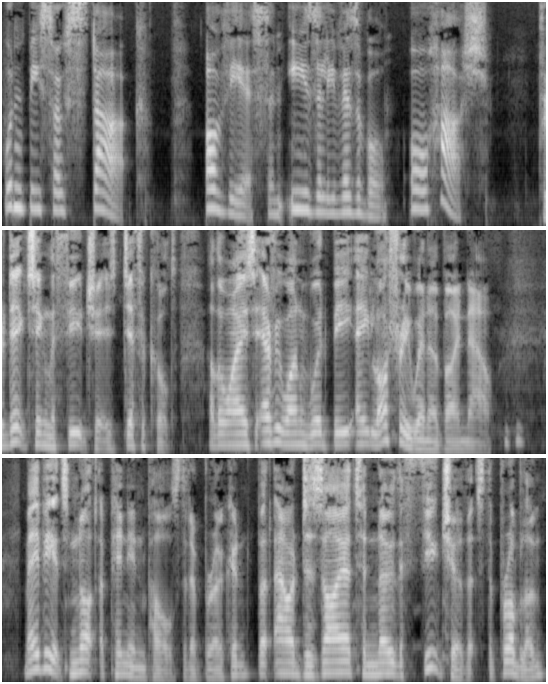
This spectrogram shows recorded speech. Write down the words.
wouldn't be so stark, obvious and easily visible, or harsh. Predicting the future is difficult, otherwise, everyone would be a lottery winner by now. Maybe it's not opinion polls that are broken, but our desire to know the future that's the problem.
